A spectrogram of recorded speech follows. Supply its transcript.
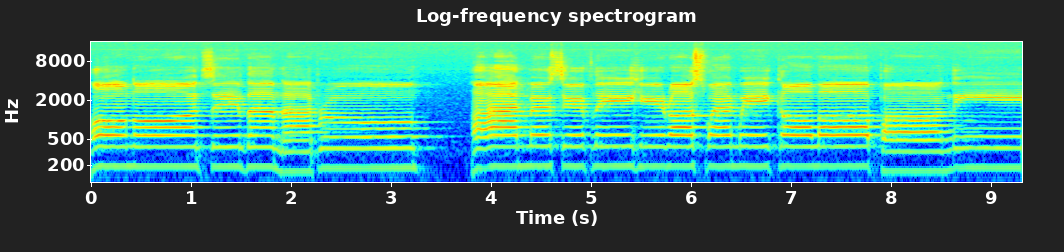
O Lord, save them that rule, and mercifully hear us when we call upon thee.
